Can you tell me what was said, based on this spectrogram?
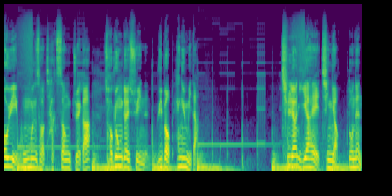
허위 공문서 작성죄가 적용될 수 있는 위법 행위입니다. 7년 이하의 징역 또는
